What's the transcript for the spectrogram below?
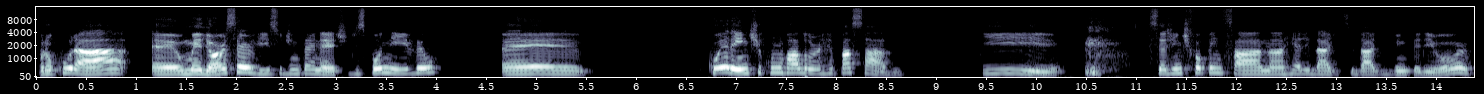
procurar é, o melhor serviço de internet disponível, é, coerente com o valor repassado. E se a gente for pensar na realidade de cidades do interior,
